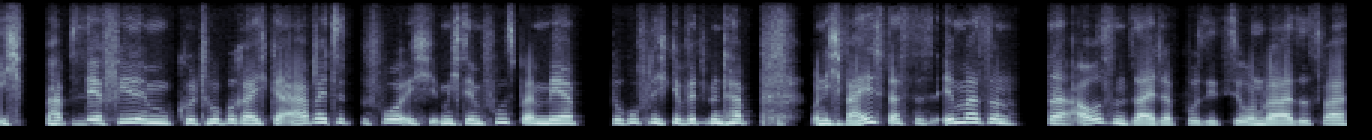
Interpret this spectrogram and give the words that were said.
ich habe sehr viel im Kulturbereich gearbeitet, bevor ich mich dem Fußball mehr beruflich gewidmet habe. Und ich weiß, dass es immer so eine Außenseiterposition war. Also es war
